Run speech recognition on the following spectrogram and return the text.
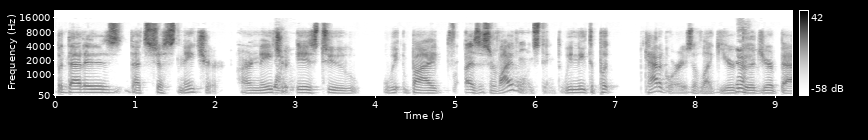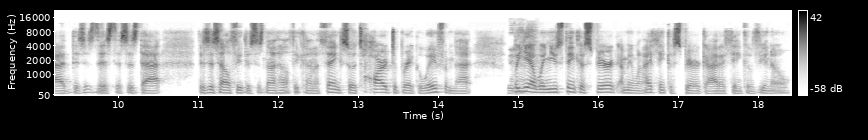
But that is that's just nature. Our nature yeah. is to we by as a survival instinct we need to put categories of like you're yeah. good you're bad this is this this is that this is healthy this is not healthy kind of thing so it's hard to break away from that yeah. but yeah when you think of spirit i mean when i think of spirit guide i think of you know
